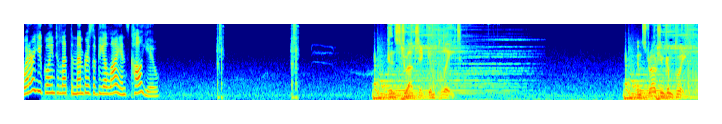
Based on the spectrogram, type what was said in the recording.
What are you going to let the members of the Alliance call you? Construction complete. Construction complete.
